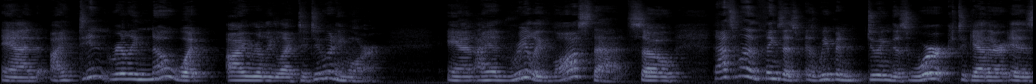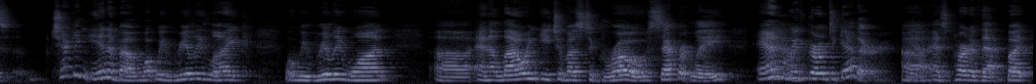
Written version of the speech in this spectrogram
And I didn't really know what I really liked to do anymore. And I had really lost that. So that's one of the things as, as we've been doing this work together is checking in about what we really like, what we really want, uh, and allowing each of us to grow separately. And Yeah. we've grown together uh, Yeah. as part of that. But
